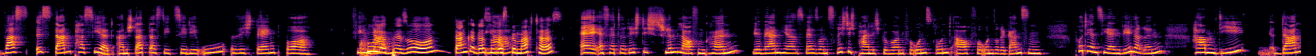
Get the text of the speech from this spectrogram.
Was ist dann passiert, anstatt dass die CDU sich denkt, boah, vielen Coole Dank. Person, danke, dass du das gemacht hast. Ey, es hätte richtig schlimm laufen können. Wir wären hier, es wäre sonst richtig peinlich geworden für uns und auch für unsere ganzen potenziellen Wählerinnen, haben die dann,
